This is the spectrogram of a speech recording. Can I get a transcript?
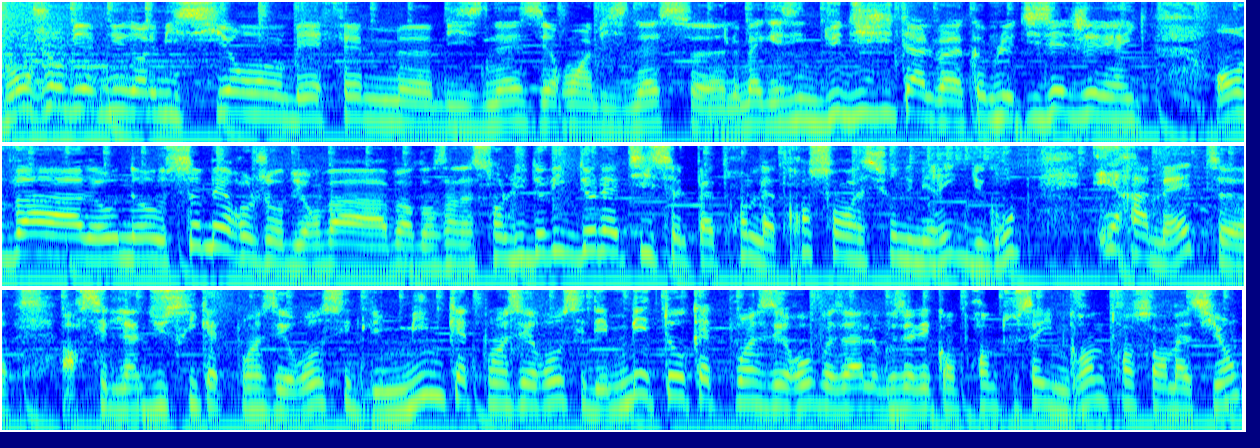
Bonjour, bienvenue dans l'émission BFM Business, 01 Business, euh, le magazine du digital, voilà, comme le disait le générique. On va au sommaire aujourd'hui, on va avoir dans un instant Ludovic Donati, c'est le patron de la transformation numérique du groupe Eramet. Alors c'est de l'industrie 4.0, c'est de mines 4.0, c'est des métaux 4.0, vous allez comprendre tout ça, une grande transformation.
